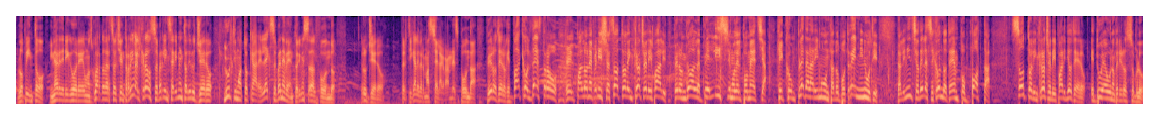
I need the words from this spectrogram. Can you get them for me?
lo pinto in area di rigore, uno sguardo verso il centro, arriva il cross per l'inserimento di Ruggero, l'ultimo a toccare l'ex Benevento rimessa dal fondo. Ruggero verticale per Massella, grande sponda per Otero che va col destro e il pallone finisce sotto l'incrocio dei pali per un gol bellissimo del Pomezia che completa la rimonta dopo tre minuti dall'inizio del secondo tempo, botta sotto l'incrocio dei pali di Otero e 2-1 per il rossoblù.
